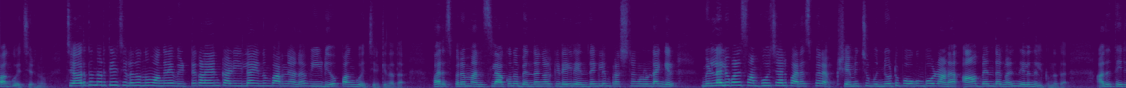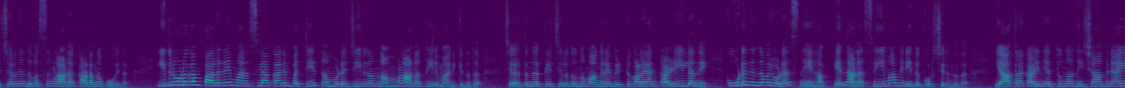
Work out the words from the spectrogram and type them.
പങ്കുവച്ചിരുന്നു. ചേർത്ത് നിർത്തിയ ചിലതൊന്നും അങ്ങനെ വിട്ടുകളയാൻ കഴിയില്ല എന്നും പറഞ്ഞാണ് വീഡിയോ പങ്കുവച്ചിരിക്കുന്നത്. പരസ്പരം മനസ്സിലാക്കുന്ന ബന്ധങ്ങൾക്കിടയിൽ എന്തെങ്കിലും പ്രശ്നങ്ങളുണ്ടെങ്കിൽ വിള്ളലുകൾ സംഭവിച്ചാൽ പരസ്പരം ക്ഷമിച്ചു മുന്നോട്ട് പോകുമ്പോഴാണ് ആ ബന്ധങ്ങൾ നിലനിൽക്കുന്നത്. അത് തിരിച്ചറിഞ്ഞ ദിവസങ്ങളാണ് കടന്നുപോയത്. ഇതിനോടകം പലരെയും മനസ്സിലാക്കാനും പറ്റി നമ്മുടെ ജീവിതം നമ്മളാണ് തീരുമാനിക്കുന്നത്. ചേർത്ത് നിർത്തിയ ചിലതൊന്നും അങ്ങനെ വിട്ടുകളയാൻ കഴിയില്ലെന്നേ കൂടെ നിന്നവരോട് സ്നേഹം എന്നാണ് സീമ വിനീത് കുറിച്ചിരുന്നത്. യാത്ര കഴിഞ്ഞെത്തുന്ന നിശാന്തിനായി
